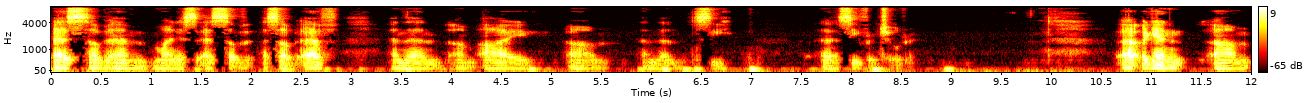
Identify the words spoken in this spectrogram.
S sub M minus S sub, S sub F, and then um, I, um, and then C, uh, C for children. Uh, again, um,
